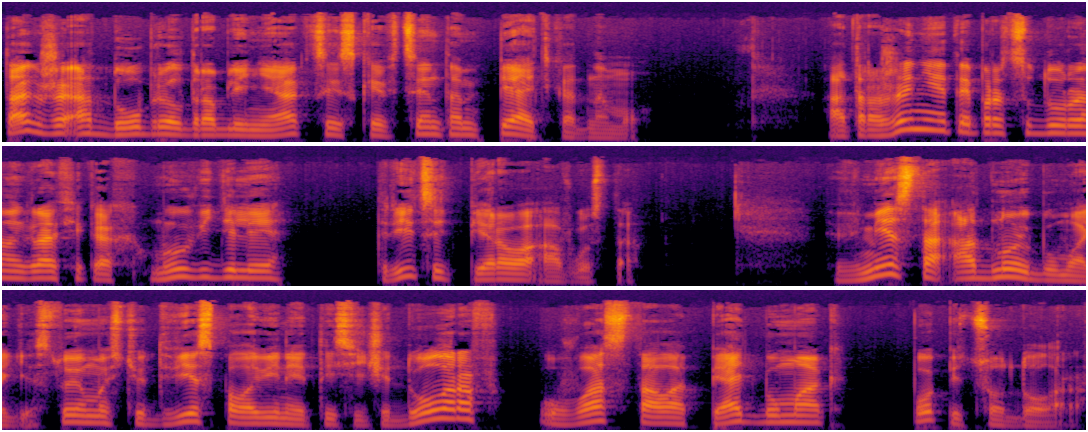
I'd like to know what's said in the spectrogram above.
также одобрил дробление акций с коэффициентом 5 к 1. Отражение этой процедуры на графиках мы увидели 31 августа. Вместо одной бумаги стоимостью 2500 долларов у вас стало 5 бумаг по 500 долларов.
